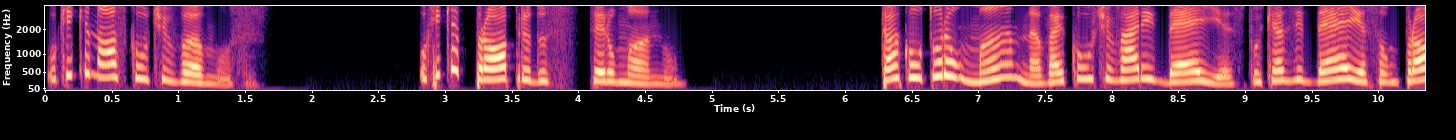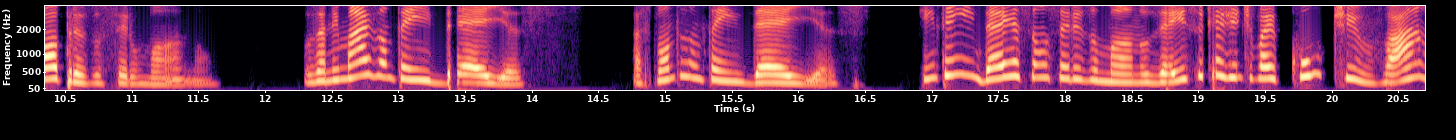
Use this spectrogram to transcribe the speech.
O que que nós cultivamos? O que que é próprio do ser humano? Então, a cultura humana vai cultivar ideias, porque as ideias são próprias do ser humano. Os animais não têm ideias, as plantas não têm ideias. Quem tem ideias são os seres humanos, e é isso que a gente vai cultivar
